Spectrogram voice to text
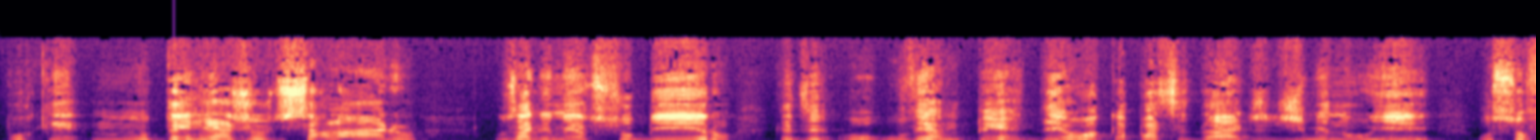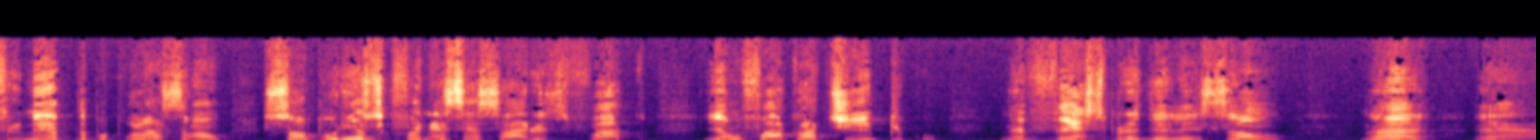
porque não tem reajuste de salário, os alimentos subiram. Quer dizer, o governo perdeu a capacidade de diminuir o sofrimento da população. Só por isso que foi necessário esse fato. E é um fato atípico. Né? Véspera de eleição, né? É,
